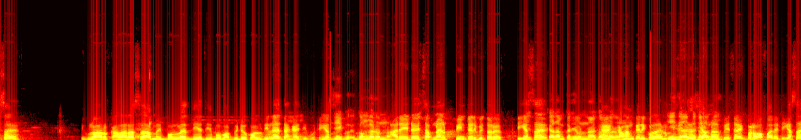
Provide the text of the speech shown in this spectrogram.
আছে? এগুলো আরও কালার আছে আমি বললে দিয়ে দিব বা ভিডিও কল দিলে দেখাই দিব ঠিক আছে? গঙ্গার না আর এটা হচ্ছে আপনার প্রিন্টের ভিতরে ঠিক আছে? কালামকারী হ্যাঁ গঙ্গার কালামকারী আমি এই যে আরেকটা দিতেছি আপনার? বিষয় একবার অফারে ঠিক আছে?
